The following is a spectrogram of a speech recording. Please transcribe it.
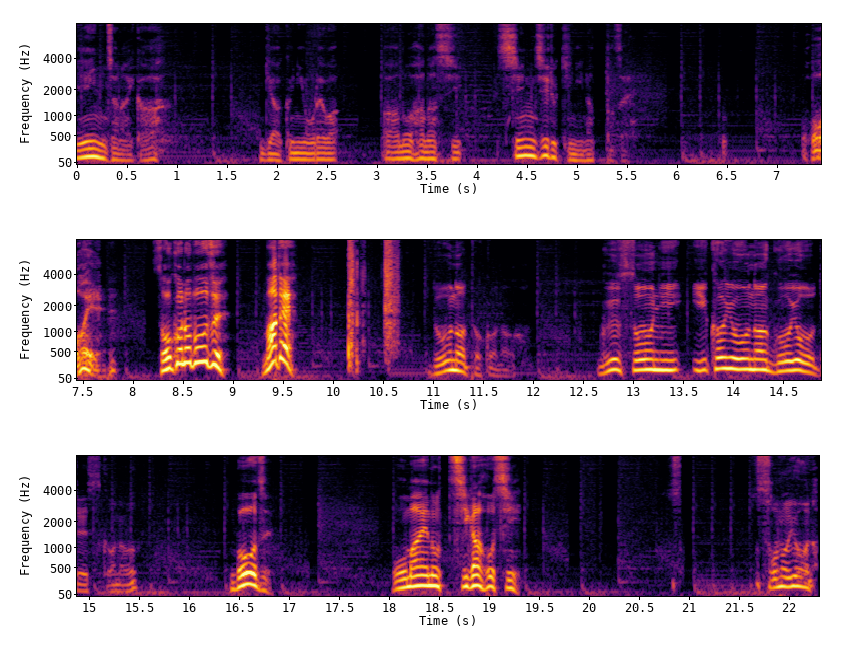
いいんじゃないか？逆に俺はあの話信じる気になったぜ。おい。そこの坊主待て。どなたかな？愚僧にいかような御用ですかな？坊主。お前の血が欲しい。そのような。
